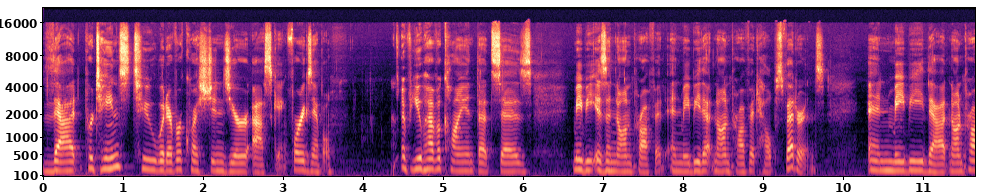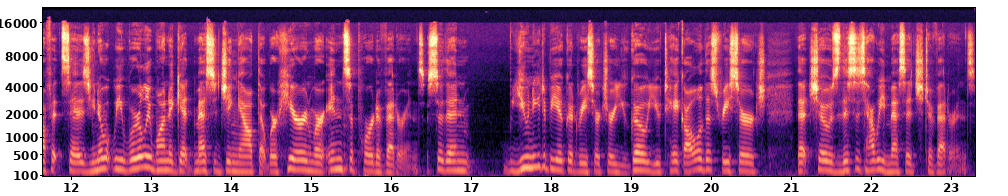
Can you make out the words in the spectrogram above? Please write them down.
that pertains to whatever questions you're asking. For example, if you have a client that says maybe is a nonprofit and maybe that nonprofit helps veterans and maybe that nonprofit says, you know what, we really want to get messaging out that we're here and we're in support of veterans. So then you need to be a good researcher. You go, you take all of this research that shows this is how we message to veterans.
